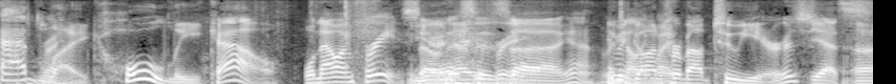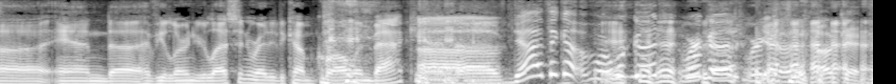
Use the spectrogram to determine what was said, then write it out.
right. like? Holy cow. Well, now I'm free. So You're this is, uh, yeah. You've been gone my... for about two years. Yes. Uh, and uh, have you learned your lesson? Ready to come crawling back? Uh, yeah, I think uh, we're good. We're good. We're good. okay.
